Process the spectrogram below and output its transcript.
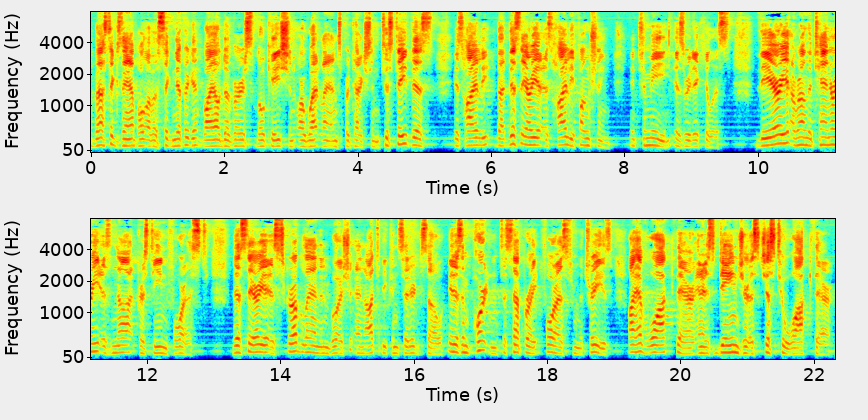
best example of a significant biodiverse location or wetlands protection. To state this is highly, that this area is highly functioning, and to me is ridiculous. The area around the tannery is not pristine forest. This area is scrubland and bush and ought to be considered so. It is important to separate forest from the trees. I have walked there and it's dangerous just to walk there.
